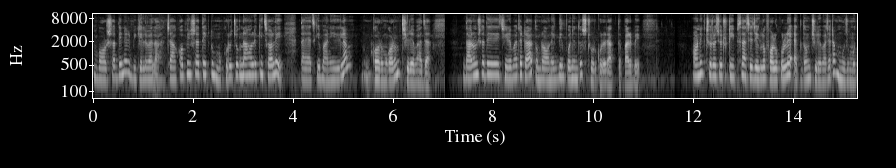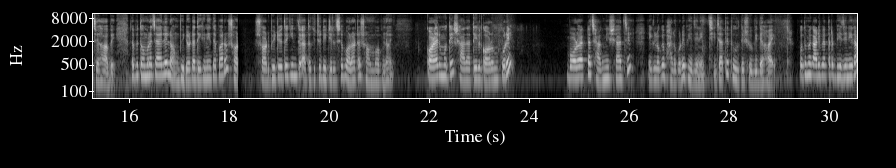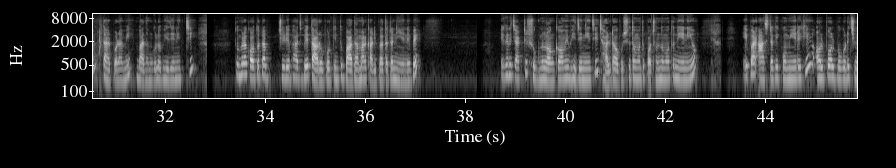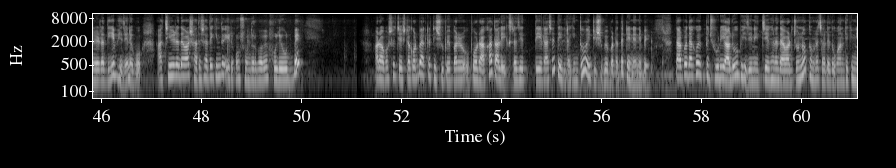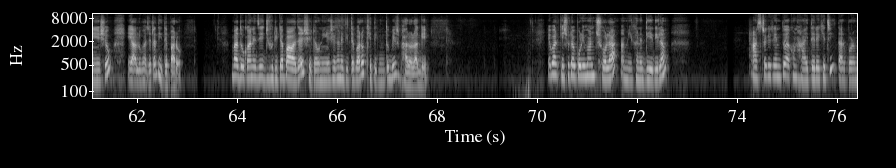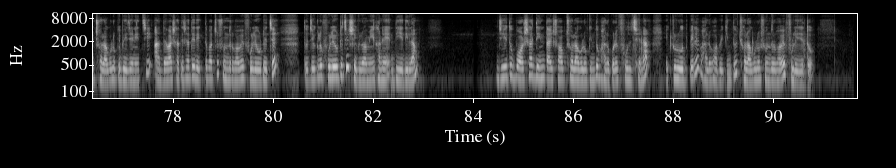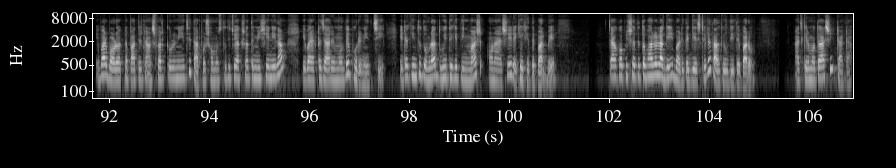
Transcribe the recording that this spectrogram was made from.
বর্ষার দিনের বিকেলবেলা চা, কফির সাথে একটু মুখরোচক না হলে কি চলে? তাই আজকে বানিয়ে দিলাম গরম গরম ছিঁড়ে ভাজা। দারুণ স্বাদের এই চিড়ে ভাজাটা তোমরা অনেক দিন পর্যন্ত স্টোর করে রাখতে পারবে। অনেক ছোট ছোট টিপস আছে যেগুলো ফলো করলে একদম চিড়ে ভাজাটা মুচমুচে হবে। তবে তোমরা চাইলে লং ভিডিওটা দেখে নিতে পারো। শর্ট শর্ট ভিডিওতে কিন্তু এত কিছু ডিটেলসে বলাটা সম্ভব নয়। কড়াইয়ের মধ্যে সাদা তেল গরম করে বড় একটা ছাগনির সাহায্যে এগুলোকে ভালো করে ভেজে নিচ্ছি, যাতে তুলতে সুবিধে হয়। প্রথমে কারি পাতাটা ভেজে নিলাম, তারপর আমি বাদামগুলো ভেজে নিচ্ছি। তোমরা কতটা চিড়ে ভাজবে তার উপর কিন্তু বাদাম আর কারি পাতাটা নিয়ে নেবে। এখানে চারটে শুকনো লঙ্কাও আমি ভেজে নিয়েছি, ঝালটা অবশ্যই তোমাদের পছন্দ মতো নিয়ে নিও। এবার আঁচটাকে কমিয়ে রেখে অল্প অল্প করে চিঁড়েটা দিয়ে ভেজে নেব। আর চিঁড়েটা দেওয়ার সাথে সাথে কিন্তু এরকম সুন্দরভাবে ফুলে উঠবে। আর অবশ্যই চেষ্টা করবে একটা টিস্যু পেপারের উপর রাখা, তাহলে এক্সট্রা যে তেল আছে, তেলটা কিন্তু ওই টিস্যু পেপারটাতে টেনে নেবে। তারপর দেখো একটু ঝুড়ি আলু ভেজে নিচ্ছি এখানে দেওয়ার জন্য, তোমরা চাইলে দোকান থেকে নিয়ে এসেও এই আলু ভাজাটা দিতে পারো। বা দোকানে যে ঝুড়িটা পাওয়া যায়, সেটাও নিয়ে সেখানে দিতে পারো, খেতে কিন্তু বেশ ভালো লাগে। এবার কিছুটা পরিমাণ ছোলা আমি এখানে দিয়ে দিলাম। আঁচটাকে কিন্তু এখন হাইতে রেখেছি, তারপর আমি ছোলাগুলোকে ভেজে নিচ্ছি। আর দেওয়ার সাথে সাথে দেখতে পাচ্ছ সুন্দরভাবে ফুলে উঠেছে। তো যেগুলো ফুলে উঠেছে সেগুলো আমি এখানে দিয়ে দিলাম। যেহেতু বর্ষার দিন, তাই সব ছোলাগুলো কিন্তু ভালো করে ফুলছে না। একটু রোদ পেলে ভালোভাবে কিন্তু ছোলাগুলো সুন্দরভাবে ফুলে যেত। এবার বড় একটা পাত্রে ট্রান্সফার করে নিয়েছি, তারপর সমস্ত কিছু একসাথে মিশিয়ে নিলাম। এবার একটা জারের মধ্যে ভরে নিচ্ছি। এটা কিন্তু তোমরা দুই থেকে তিন মাস অনায়াসে রেখে খেতে পারবে। চা কফির সাথে তো ভালো লাগেই, বাড়িতে গেস্ট এলে তাকেও দিতে পারো। আজকের মতো আসি, টাটা।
